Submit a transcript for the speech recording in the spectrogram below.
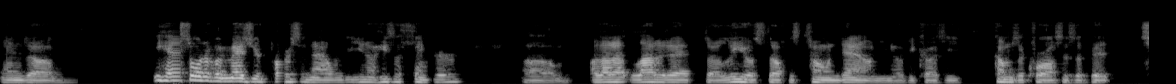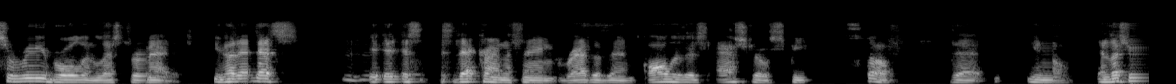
and um, he has sort of a measured personality. You know, he's a thinker. Um, a lot of a lot of that uh, Leo stuff is toned down. You know, because he comes across as a bit cerebral and less dramatic. You know, that that's mm-hmm. it, it's it's that kind of thing rather than all of this astro speak stuff that you know unless you're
